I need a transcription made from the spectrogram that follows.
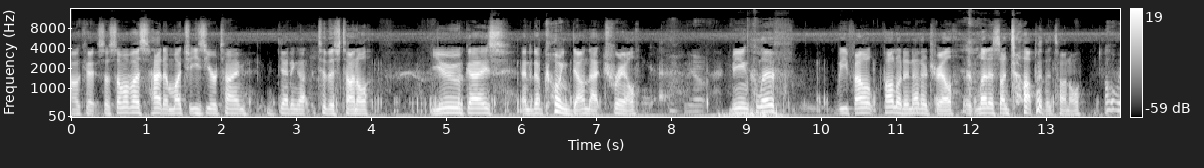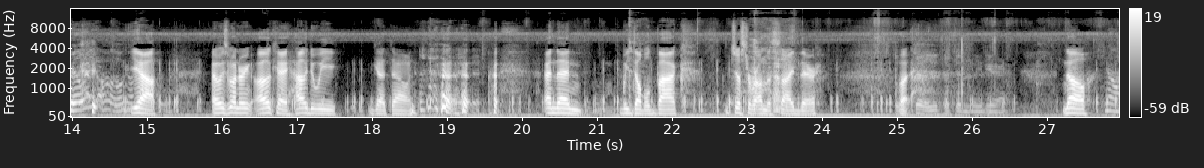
Okay, so some of us had a much easier time getting up to this tunnel. You guys ended up going down that trail. Yeah. Me and Cliff, we fol- followed another trail. that led us on top of the tunnel. Oh, really? Oh, okay. Yeah. I was wondering, okay, how do we get down? and then we doubled back just around the side there. But Still, you took didn't lead here. no, No.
